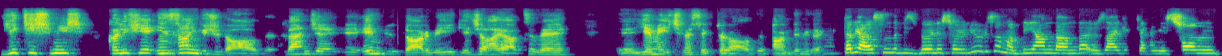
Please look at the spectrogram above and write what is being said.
yetişmiş, kalifiye insan gücü dağıldı. Bence e, en büyük darbeyi gece hayatı ve e, yeme içme sektörü aldı pandemide. Tabii aslında biz böyle söylüyoruz ama bir yandan da özellikle hani son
